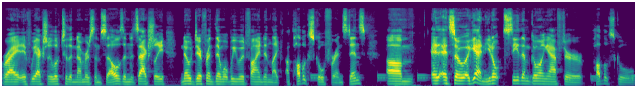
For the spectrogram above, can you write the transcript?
right? If we actually look to the numbers themselves, and it's actually no different than what we would find in like a public school, for instance. Um, and, and so again, you don't see them going after public school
